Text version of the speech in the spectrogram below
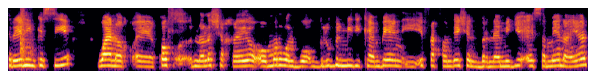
trainingka siiye waana qof nala shaqeeyo oo mar walbo global media campaign iyo ifrax foundation barnaamijyo ay sameynayaan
